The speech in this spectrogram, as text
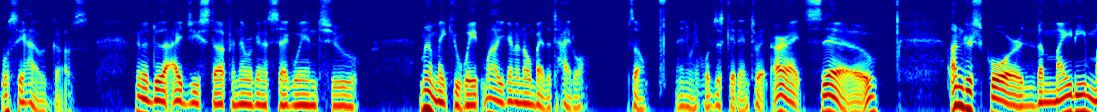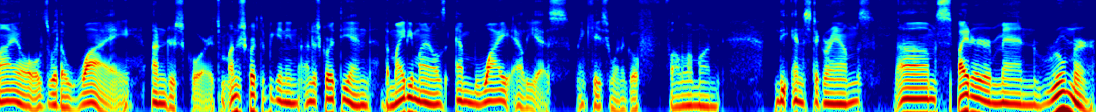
We'll see how it goes. I'm gonna do the IG stuff, and then we're gonna segue into. I'm gonna make you wait. Well, you're gonna know by the title. So anyway, we'll just get into it. All right. So underscore the mighty miles with a Y underscore. It's underscore at the beginning, underscore at the end. The mighty miles M Y L E S. In case you want to go f- follow them on the Instagrams. Um, Spider Man rumor.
